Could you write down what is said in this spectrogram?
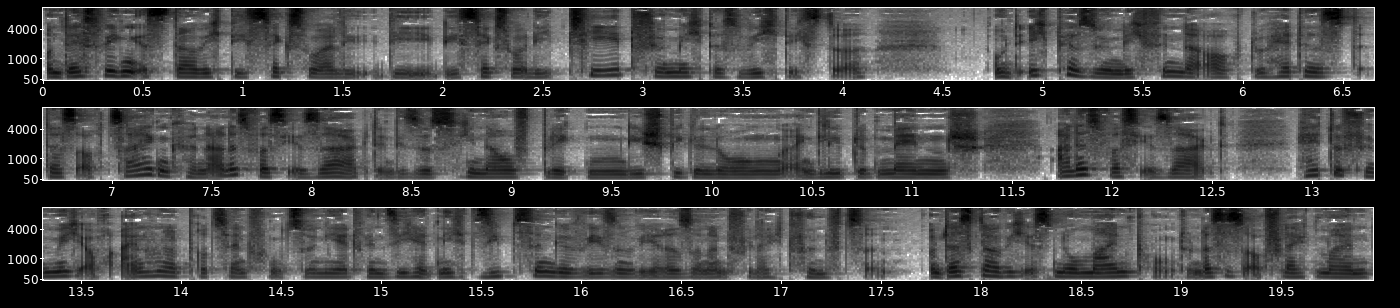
Und deswegen ist, glaube ich, die, Sexuali die, die Sexualität für mich das Wichtigste. Und ich persönlich finde auch, du hättest das auch zeigen können. Alles, was ihr sagt, in dieses Hinaufblicken, die Spiegelung, ein geliebter Mensch, alles, was ihr sagt, hätte für mich auch 100 Prozent funktioniert, wenn sie halt nicht 17 gewesen wäre, sondern vielleicht 15. Und das, glaube ich, ist nur mein Punkt. Und das ist auch vielleicht mein,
